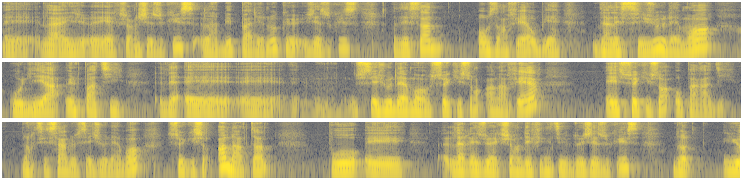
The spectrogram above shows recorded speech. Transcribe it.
la résurrection de Jésus-Christ, la Bible parle de nous que Jésus-Christ descend aux enfers, ou bien dans les séjours des morts, où il y a une partie du séjour des morts, ceux qui sont en enfer, et ceux qui sont au paradis. Donc c'est ça le séjour des morts, ceux qui sont en attente, pour la résurrection définitive de Jésus-Christ. Donc, il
